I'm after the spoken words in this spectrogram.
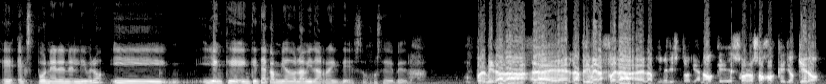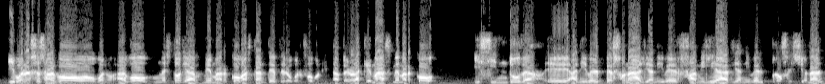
eh, exponer en el libro y, en, qué, en qué te ha cambiado la vida a raíz de eso, José Pedro? Pues mira, la, primera fue la, primera historia, ¿no? Que son los ojos que yo quiero. Y bueno, eso es algo, bueno, algo, una historia me marcó bastante, pero bueno, fue bonita. Pero la que más me marcó, y sin duda, eh, a nivel personal y a nivel familiar y a nivel profesional,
